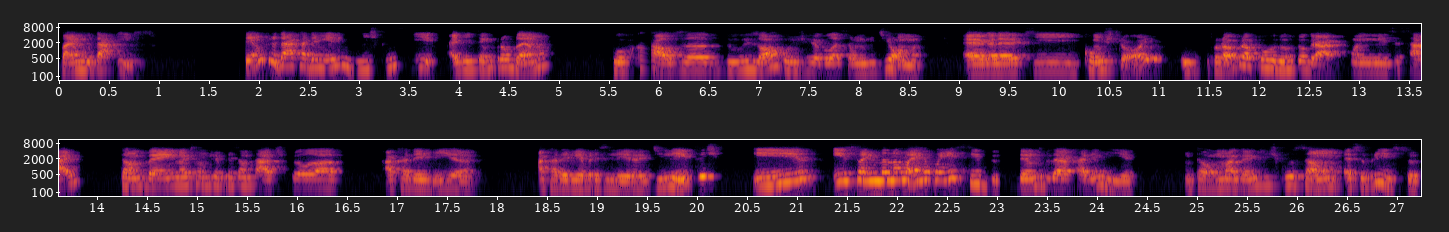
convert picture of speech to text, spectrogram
vai mudar isso. Dentro da academia linguística em si, a gente tem um problema por causa dos órgãos de regulação do idioma. É a galera que constrói o próprio acordo ortográfico quando necessário. Também nós somos representados pela Academia Academia Brasileira de Letras, e isso ainda não é reconhecido dentro da academia. Então, uma grande discussão é sobre isso.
